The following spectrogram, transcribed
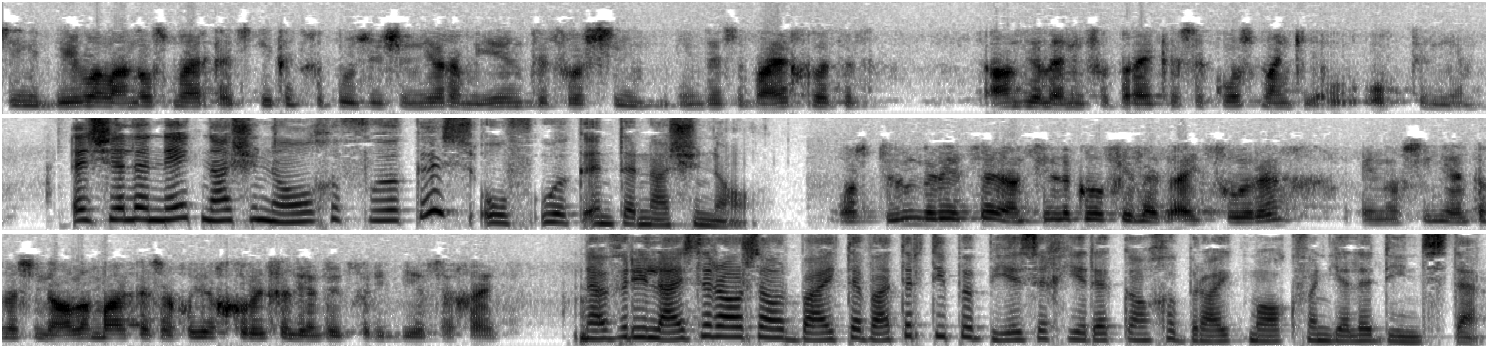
sien die biohandelsmerk uitstekend geposisioneer om hierin te voorsien en dis 'n baie groter aandeel in die verbruiker se kosmandjie op te neem. Is julle net nasionaal gefokus of ook internasionaal? Ons doen reeds 'n aansienlike hoeveelheid uitvoere en ons sien die internasionale mark as 'n goeie groei geleentheid vir die besigheid. Nou vir die luisteraars daar buite, watter tipe besighede kan gebruik maak van julle dienste?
